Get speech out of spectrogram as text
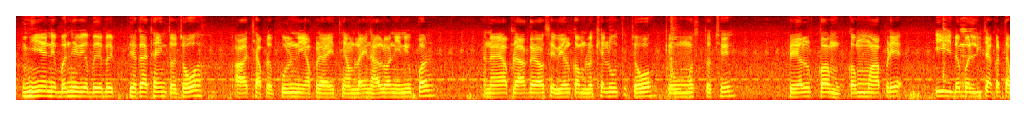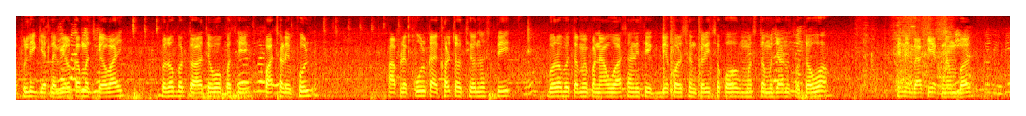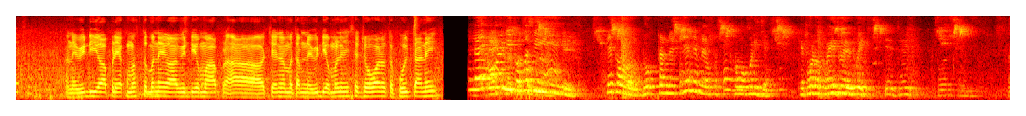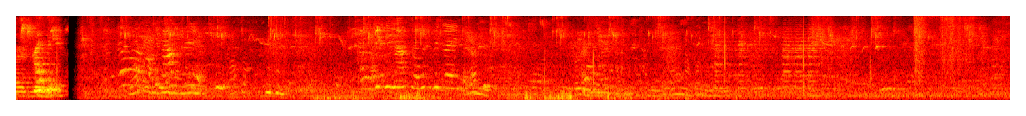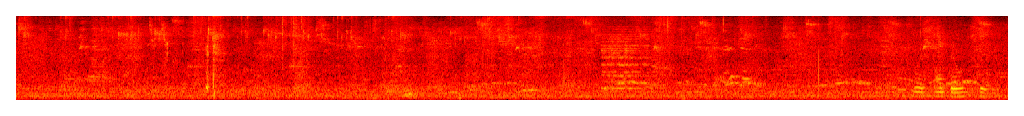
મેં અને બંને બે બે ભેગા થઈને તો જુઓ, આ છે આપણે ફૂલની, આપણે અહીંથી આમ લાઈને હાલવાની એની ઉપર. અને આપણે આગળ આવશે વેલકમ લખેલું, તો જુઓ કેવું મસ્ત છે. વેલકમ કમમાં આપણે ઈ ડબલ લીટા કરતાં ભૂલી ગયા, એટલે વેલકમ જ કહેવાય. બરોબર, તો આ જવો પછી પાછળ ફૂલ. આપણે કુલ કાંઈ ખર્ચો થયો નથી. બરોબર, તમે પણ આવું આસાનીથી ડેકોરેશન કરી શકો મસ્ત મજાનું. તો જવો એને બાકી એક નંબર. અને વીડિયો આપણે એક મસ્ત બનાવ્યો. આ વિડીયોમાં આપણે આ ચેનલમાં તમને વીડિયો મળી જશે જોવાનો, તો ભૂલતા નહીં. એ ને એટલે પછી ખબર પડી હોય dois conteúdos.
